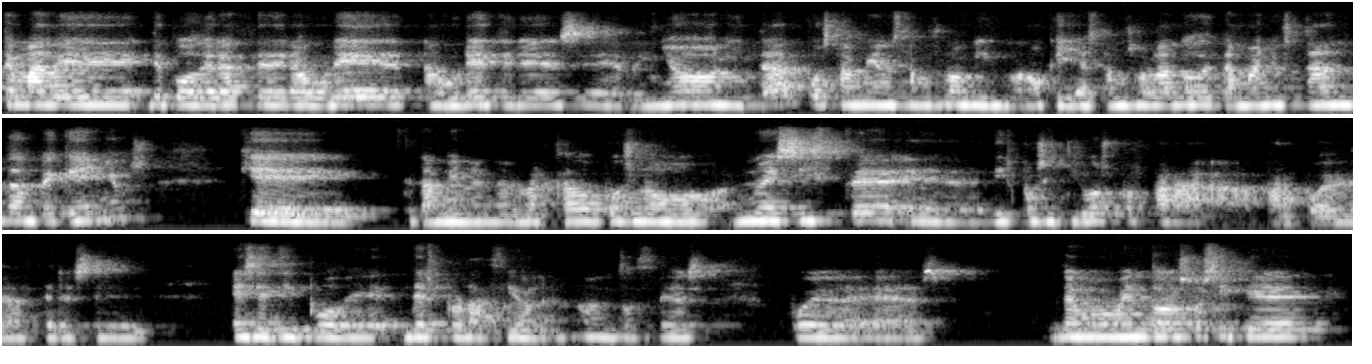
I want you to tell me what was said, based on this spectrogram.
tema de, poder acceder a, uréteres, eh, riñón y tal, pues también estamos lo mismo, ¿no? Que ya estamos hablando de tamaños tan, tan pequeños que, también en el mercado pues no, no existe eh, dispositivos pues para, para, poder hacer ese, ese tipo de, de exploraciones. ¿no? Entonces, pues de momento eso sí que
